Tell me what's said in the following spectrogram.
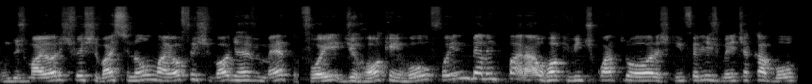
um dos maiores festivais, se não o maior festival de heavy metal, foi de rock and roll, foi em Belém do Pará, o Rock 24 Horas, que infelizmente acabou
